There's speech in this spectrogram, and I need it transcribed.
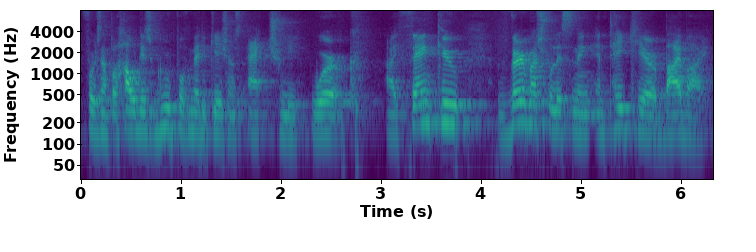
for example, how this group of medications actually work. I thank you very much for listening and take care. Bye-bye.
